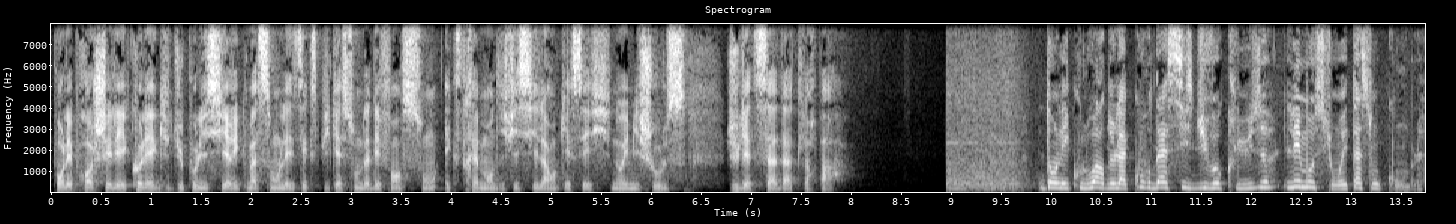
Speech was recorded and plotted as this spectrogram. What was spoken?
Pour les proches et les collègues du policier Eric Masson, les explications de la défense sont extrêmement difficiles à encaisser. Noémie Schulz, Juliette Sadat leur para. Dans les couloirs de la cour d'assises du Vaucluse, l'émotion est à son comble.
